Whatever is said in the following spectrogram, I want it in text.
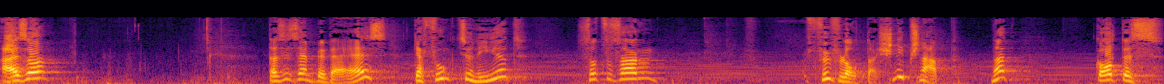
Also, das ist ein Beweis, der funktioniert sozusagen fünflotter, schnippschnapp. Nicht? Gottes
